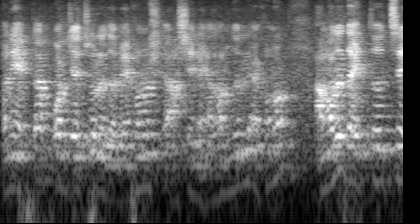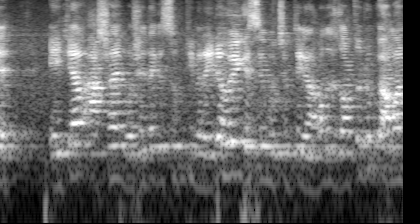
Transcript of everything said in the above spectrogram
মানে একটা পর্যায়ে চলে যাবে, এখনও সেটা আসে নাই। আলহামদুলিল্লাহ, এখনও আমাদের দায়িত্ব হচ্ছে এইটার আশায় বসে থেকে চুক্তি মেরে এটা হয়ে গেছে চুক্তি করে আমাদের যতটুকু আমার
